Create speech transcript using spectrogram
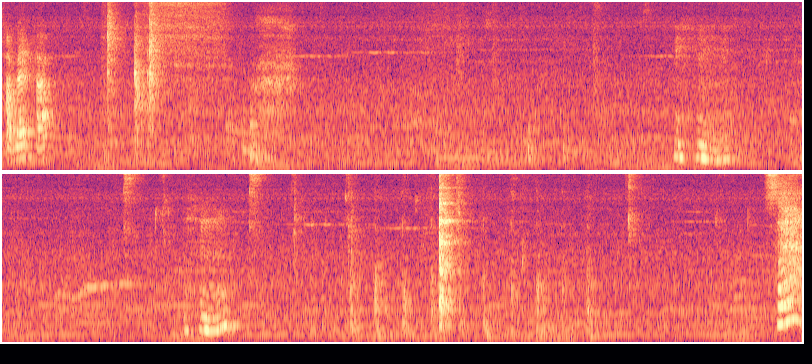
ถามได้ปะอื้อหืออื้อหือแซ่บ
